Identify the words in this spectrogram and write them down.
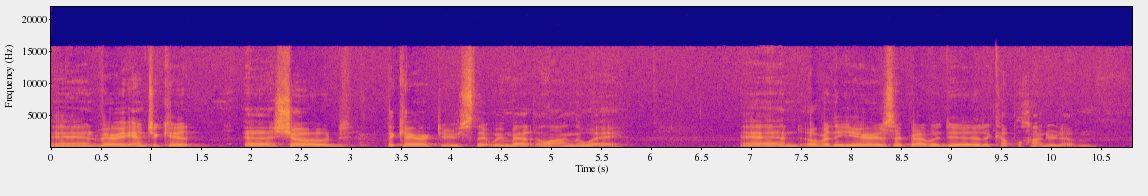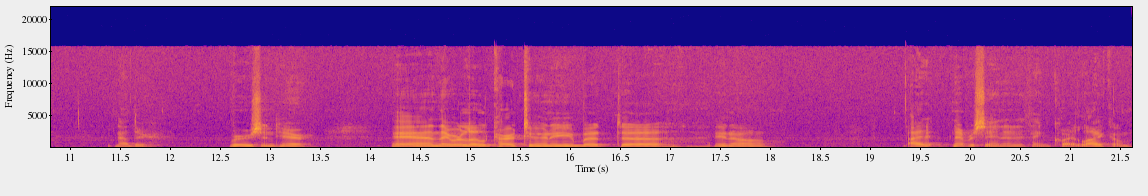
And very intricate, uh, showed the characters that we met along the way. And over the years, I probably did a couple hundred of them. Another version here. And they were a little cartoony, but, uh, you know, I'd never seen anything quite like them,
